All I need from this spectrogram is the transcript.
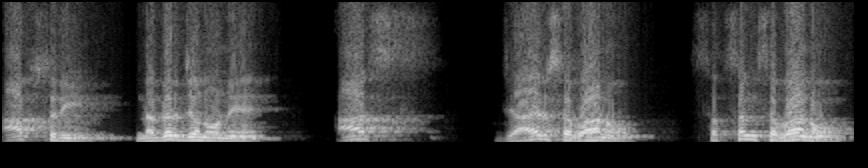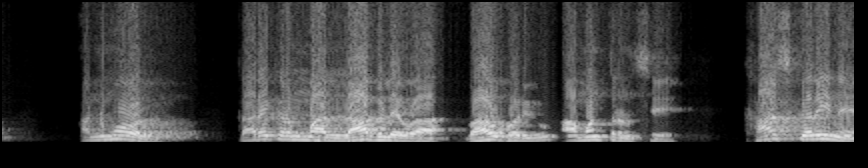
આપ શ્રી નગરજનોને આ જાહેર સભાનો, સત્સંગ સભાનો અનમોલ કાર્યક્રમમાં લાભ લેવા ભાવભર્યું આમંત્રણ છે. ખાસ કરીને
